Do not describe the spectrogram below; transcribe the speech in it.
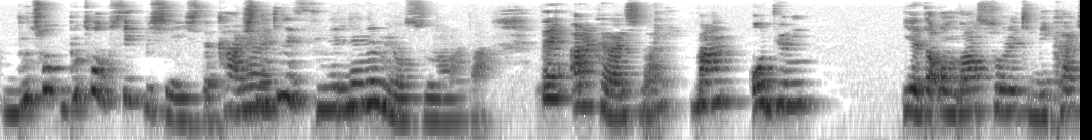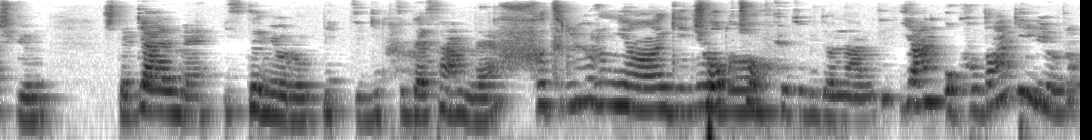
bu çok bu toksik bir şey işte. Karşındakine sinirlenemiyorsun orada. Ve arkadaşlar ben o gün ya da ondan sonraki birkaç gün işte gelme, istemiyorum, bitti, gitti desem de Uf, hatırlıyorum ya. Geliyordu. çok çok kötü bir dönemdi. Yani okuldan geliyorum.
